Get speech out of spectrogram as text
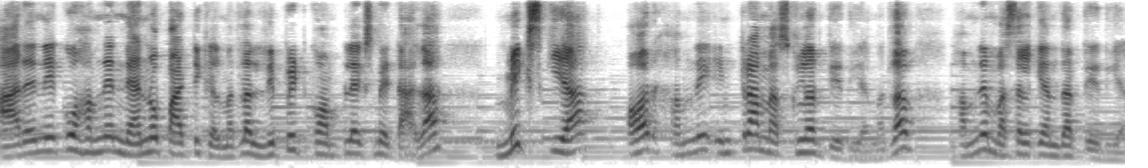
आरएनए को हमने नैनो पार्टिकल मतलब लिपिड कॉम्प्लेक्स में डाला, मिक्स किया और हमने इंट्रामस्कुलर दे दिया मतलब हमने मसल के अंदर दे दिया।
